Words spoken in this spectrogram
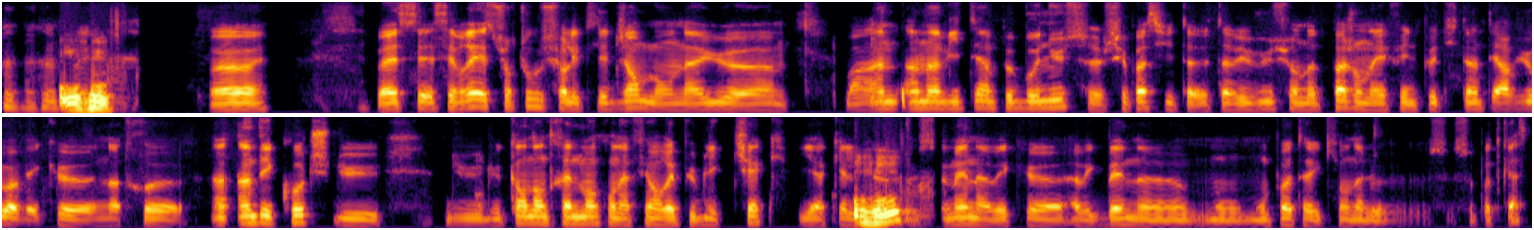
Mhm. ouais, ouais. Bah, c'est vrai, surtout sur les clés de jambes, on a eu euh, bah, un, invité un peu bonus. Je ne sais pas si tu avais vu sur notre page, on avait fait une petite interview avec euh, notre, un, des coachs du, du, camp d'entraînement qu'on a fait en République tchèque il y a quelques mhm. semaines avec, euh, avec Ben, euh, mon, pote avec qui on a le, ce, podcast.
